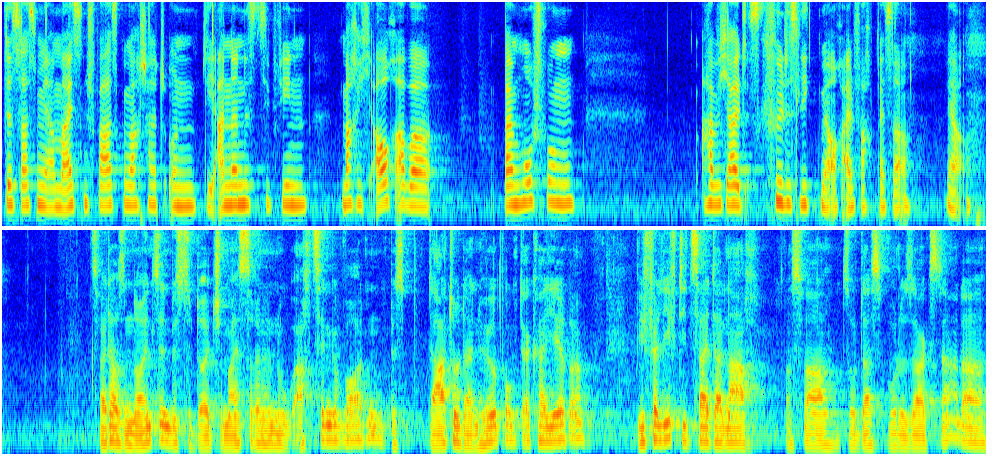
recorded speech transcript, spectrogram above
das, was mir am meisten Spaß gemacht hat und die anderen Disziplinen mache ich auch, aber beim Hochsprung habe ich halt das Gefühl, das liegt mir auch einfach besser. Ja. 2019 bist du deutsche Meisterin in U18 geworden, bis dato dein Höhepunkt der Karriere. Wie verlief die Zeit danach? Was war so das, wo du sagst, na, da,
